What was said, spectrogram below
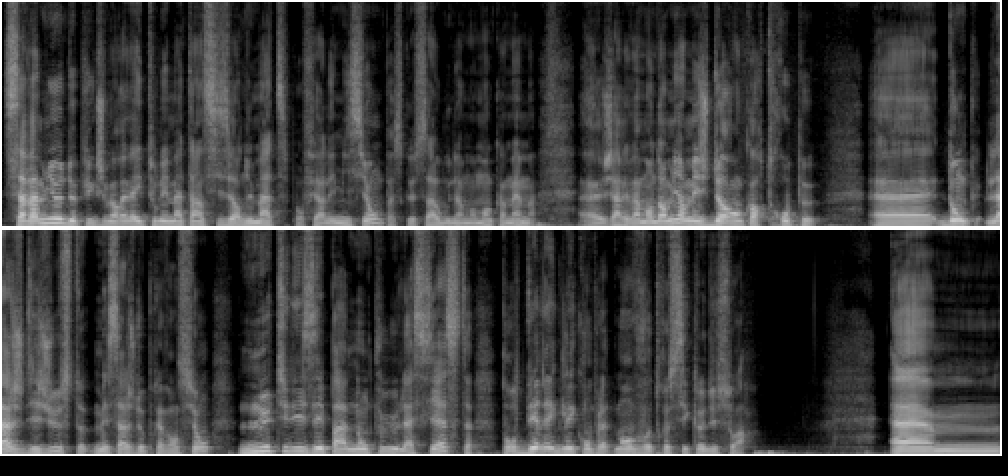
Ça va mieux depuis que je me réveille tous les matins à 6 heures du mat pour faire l'émission, parce que ça, au bout d'un moment, quand même, euh, j'arrive à m'endormir, mais je dors encore trop peu. Euh, donc là, je dis juste, message de prévention, n'utilisez pas non plus la sieste pour dérégler complètement votre cycle du soir. Euh,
